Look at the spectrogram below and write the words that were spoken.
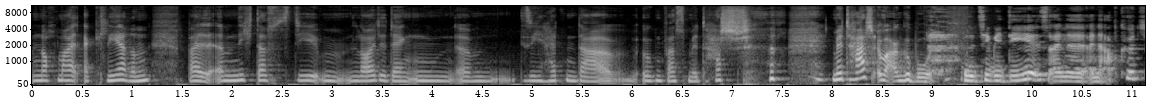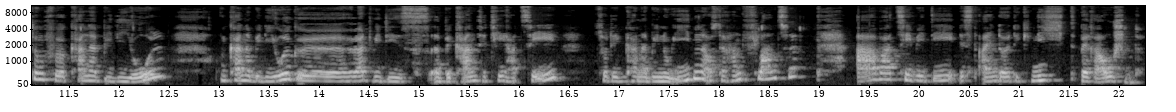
nochmal erklären, weil ähm, nicht, dass die ähm, Leute denken, ähm, sie hätten da irgendwas mit Hasch, mit Hasch im Angebot. Also CBD ist eine, eine Abkürzung für Cannabidiol und Cannabidiol gehört wie dieses äh, bekannte THC zu den Cannabinoiden aus der Hanfpflanze, aber CBD ist eindeutig nicht berauschend.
